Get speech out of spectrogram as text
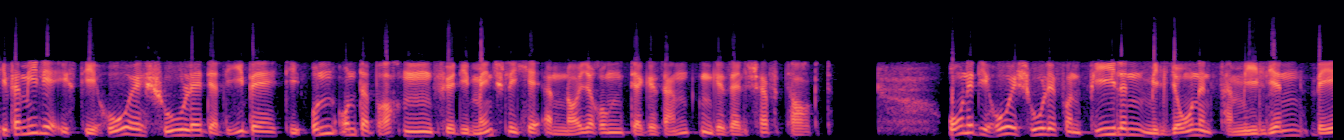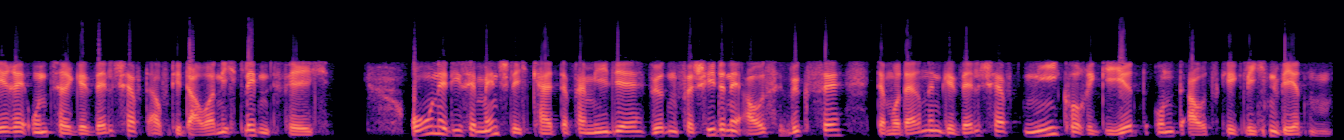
Die Familie ist die hohe Schule der Liebe, die ununterbrochen für die menschliche Erneuerung der gesamten Gesellschaft sorgt. Ohne die hohe Schule von vielen Millionen Familien wäre unsere Gesellschaft auf die Dauer nicht lebensfähig. Ohne diese Menschlichkeit der Familie würden verschiedene Auswüchse der modernen Gesellschaft nie korrigiert und ausgeglichen werden.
